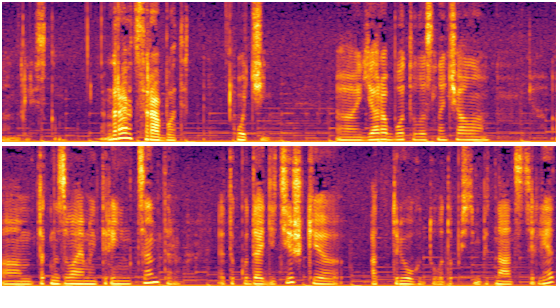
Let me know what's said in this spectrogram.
на английском. Нравится работать? Очень. А, Я работала сначала так называемый тренинг-центр. Это куда детишки от 3 до, допустим, 15 лет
